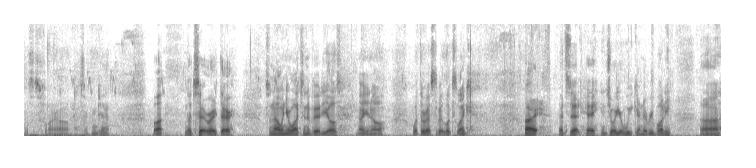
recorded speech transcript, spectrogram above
That's as far out as I can get. But that's it right there. So now when you're watching the videos, now you know what the rest of it looks like. All right, that's it. Hey, enjoy your weekend, everybody. Uh,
